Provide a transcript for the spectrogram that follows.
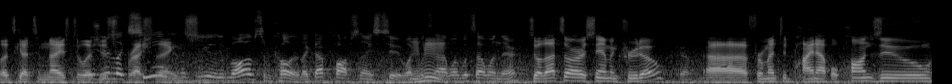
Let's get some nice, delicious, like fresh seeing- things. you love some color. Like that pop's nice too. Like what's Mhm. that one? What's that one there? So that's our salmon crudo, Okay. uh, fermented pineapple ponzu,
